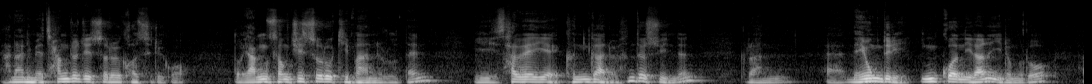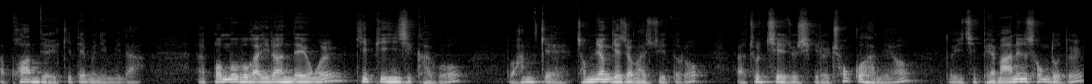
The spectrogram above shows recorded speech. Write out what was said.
하나님의 창조 질서를 거스리고 또 양성 질서로 기반으로 된 이 사회의 근간을 흔들 수 있는 에, 내용들이 인권이라는 이름으로 아, 포함되어 있기 때문입니다. 아, 법무부가 이러한 내용을 깊이 인식하고 또 함께 전면 개정할 수 있도록 아, 조치해 주시기를 촉구하며 또 이 집회 많은 성도들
